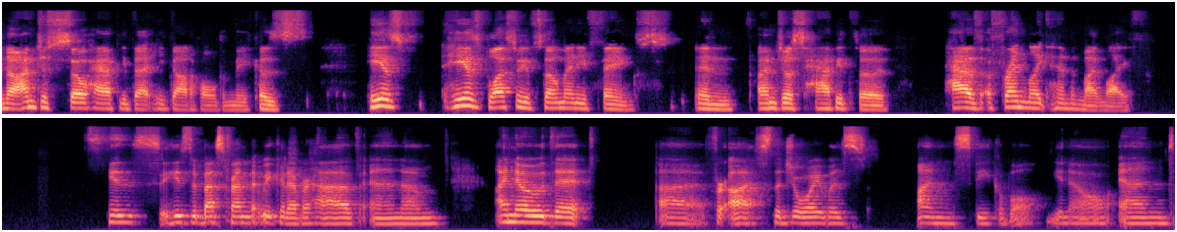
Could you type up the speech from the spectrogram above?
you know, I'm just so happy that He got a hold of me because He has He has blessed me with so many things, and I'm just happy to have a friend like him in my life. He's he's the best friend that we could ever have, and um, I know that uh, for us the joy was unspeakable, you know, and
